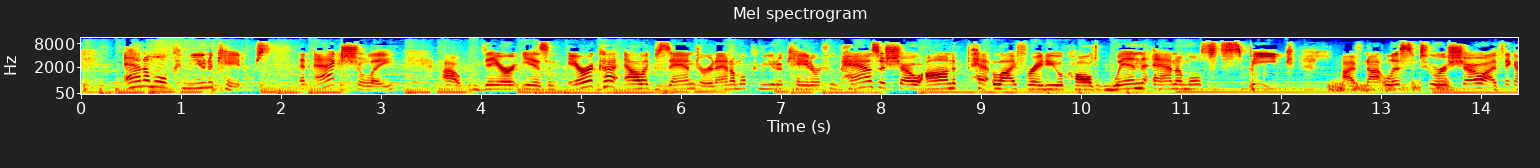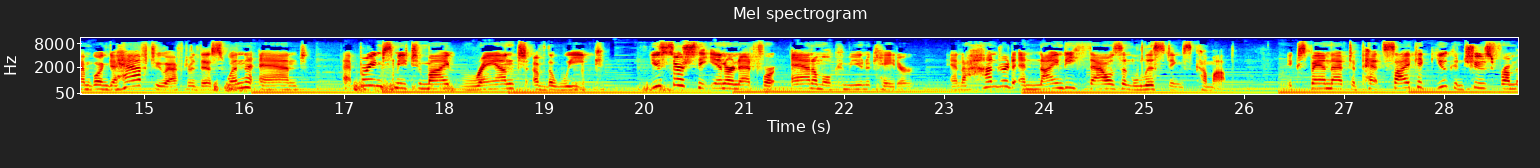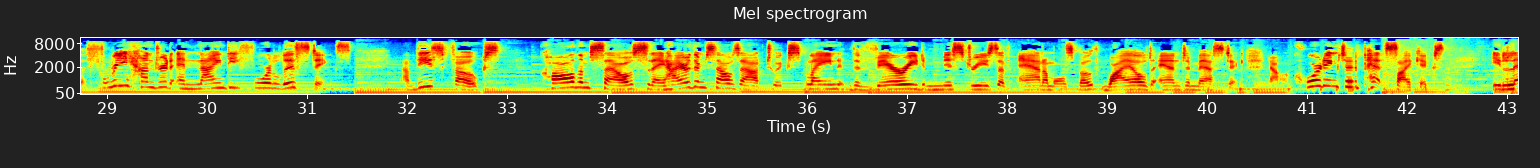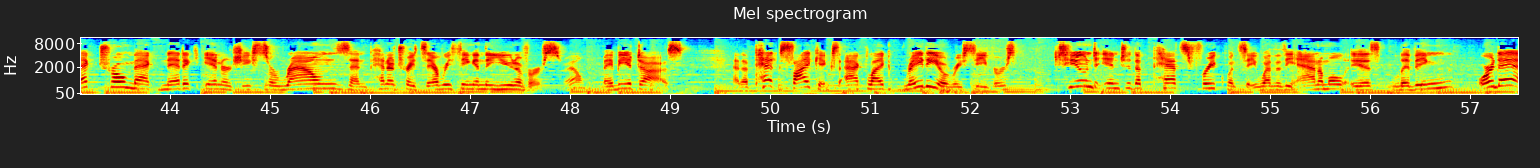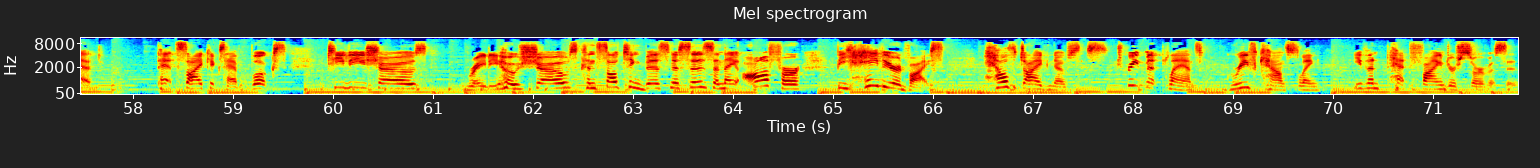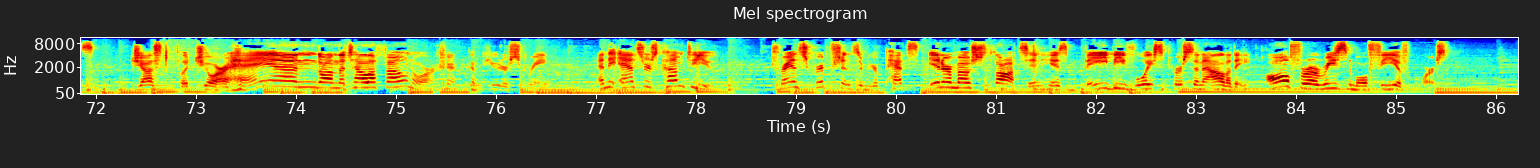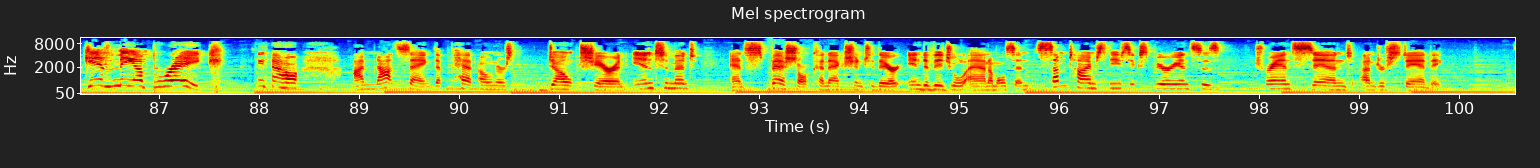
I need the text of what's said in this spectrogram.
animal communicators. And actually, uh, there is an Erica Alexander, an animal communicator, who has a show on Pet Life Radio called When Animals Speak. I've not listened to her show. I think I'm going to have to after this one. And that brings me to my rant of the week. You search the internet for animal communicator, and 190,000 listings come up. Expand that to Pet Psychic, you can choose from 394 listings. Now, these folks call themselves, they hire themselves out to explain the varied mysteries of animals, both wild and domestic. Now, according to pet psychics, electromagnetic energy surrounds and penetrates everything in the universe. Well, maybe it does. And the pet psychics act like radio receivers tuned into the pet's frequency, whether the animal is living or dead. Pet psychics have books, TV shows, radio shows, consulting businesses, and they offer behavior advice, health diagnosis, treatment plans, grief counseling, even pet finder services. Just put your hand on the telephone or computer screen, and the answers come to you. Transcriptions of your pet's innermost thoughts in his baby voice personality, all for a reasonable fee, of course. Give me a break! Now, I'm not saying that pet owners don't share an intimate and special connection to their individual animals, and sometimes these experiences transcend understanding.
